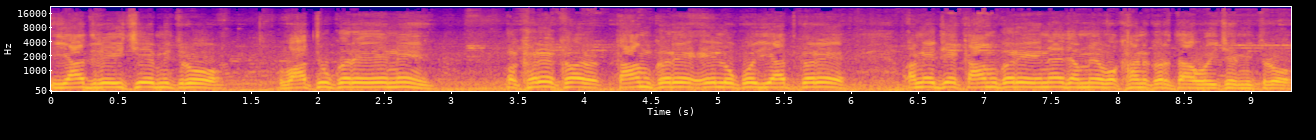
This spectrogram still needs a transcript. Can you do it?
યાદ રહે છે મિત્રો. વાતું કરે એ નહીં. પણ ખરેખર કામ કરે એ લોકો જ યાદ કરે. અને જે કામ કરે એના જ અમે વખાણ કરતા હોય છે મિત્રો.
